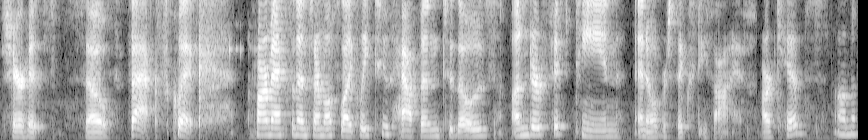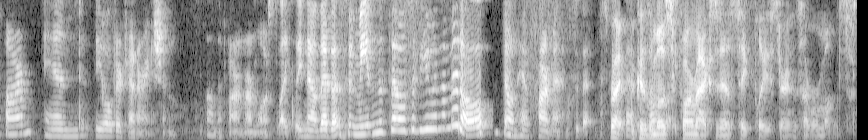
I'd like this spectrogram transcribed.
share his. So facts, quick. Farm accidents are most likely to happen to those under 15 and over 65. Our kids on the farm and the older generation on the farm are most likely. Now, that doesn't mean that those of you in the middle don't have farm accidents. Right, because the most likely. farm accidents take place during the summer months.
